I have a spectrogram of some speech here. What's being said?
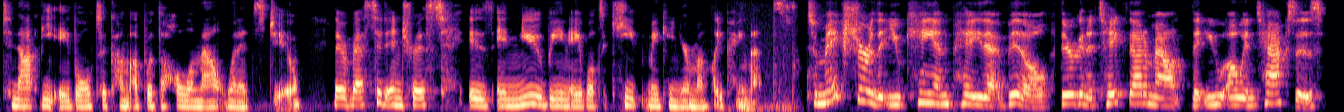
to not be able to come up with the whole amount when it's due. Their vested interest is in you being able to keep making your monthly payments. To make sure that you can pay that bill, they're going to take that amount that you owe in taxes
